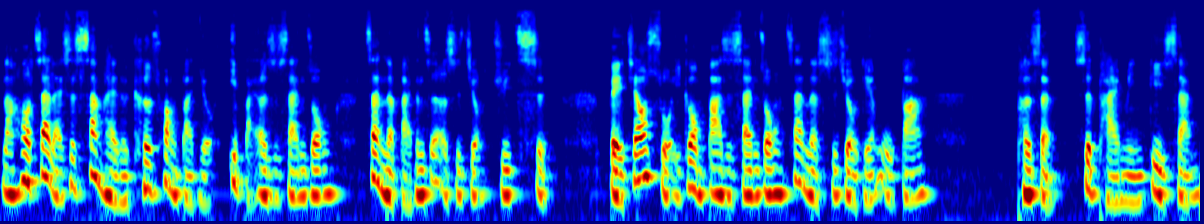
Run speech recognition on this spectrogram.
然后再来是上海的科创板有一百二十三宗，占了百分之二十九，居次。北交所一共八十三宗，占了十九点五八。Person 是排名第三，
